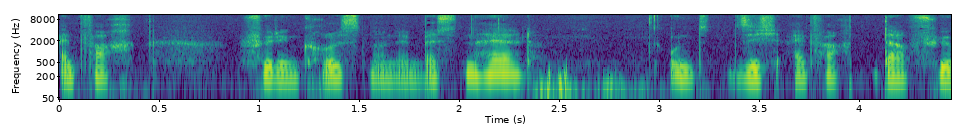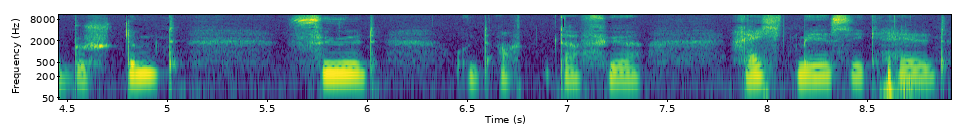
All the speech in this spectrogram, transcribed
einfach für den Größten und den Besten hält und sich einfach dafür bestimmt fühlt und auch dafür rechtmäßig hält,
